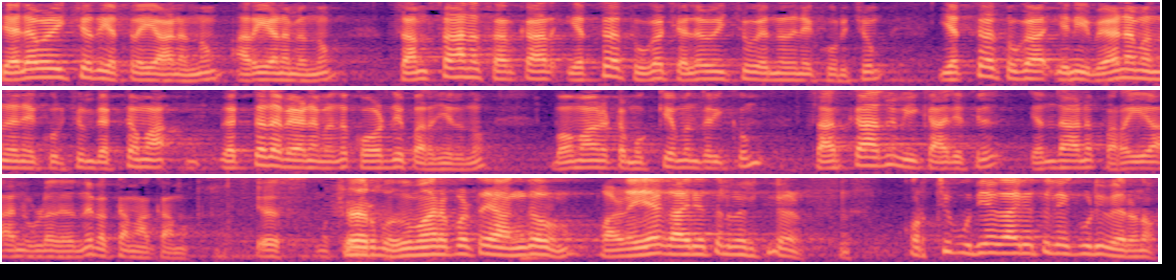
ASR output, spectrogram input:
ചെലവഴിച്ചത് എത്രയാണെന്നും അറിയണമെന്നും സംസ്ഥാന സർക്കാർ എത്ര തുക ചെലവഴിച്ചു എന്നതിനെക്കുറിച്ചും എത്ര തുക ഇനി വേണമെന്നതിനെക്കുറിച്ചും വ്യക്തമാ വ്യക്തത വേണമെന്ന് കോടതി പറഞ്ഞിരുന്നു. ബഹുമാനപ്പെട്ട മുഖ്യമന്ത്രിക്കും സർക്കാരിനും ഈ കാര്യത്തിൽ എന്താണ് പറയാനുള്ളതെന്ന് വ്യക്തമാക്കാമോ യെസ്. സർ ബഹുമാനപ്പെട്ട അംഗം പഴയ കാര്യത്തിൽ നിൽക്കുകയാണ്. കുറച്ച് പുതിയ കാര്യത്തിലേക്ക് കൂടി വരണം.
